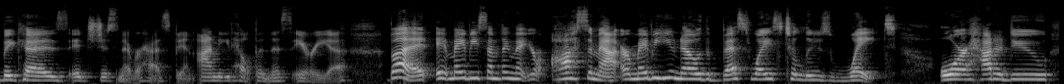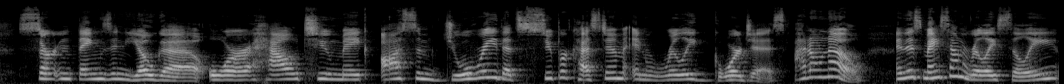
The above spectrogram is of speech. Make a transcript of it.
because it just never has been. I need help in this area. But it may be something that you're awesome at or maybe you know the best ways to lose weight or how to do certain things in yoga or how to make awesome jewelry that's super custom and really gorgeous. I don't know. And this may sound really silly,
